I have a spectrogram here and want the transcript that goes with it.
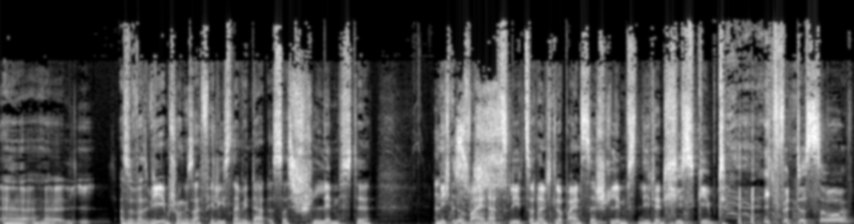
äh, also was wie eben schon gesagt, Feliz Navidad ist das schlimmste, nicht nur Weihnachtslied, sondern ich glaube eins der schlimmsten Lieder, die es gibt. ich finde das so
